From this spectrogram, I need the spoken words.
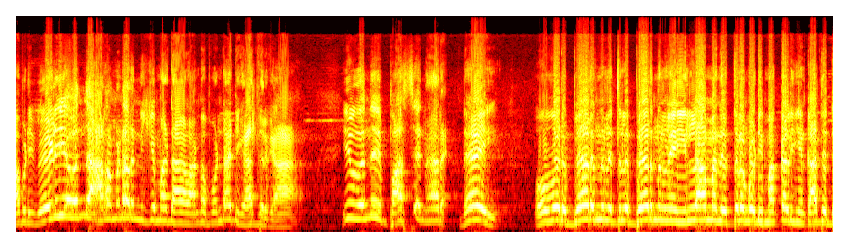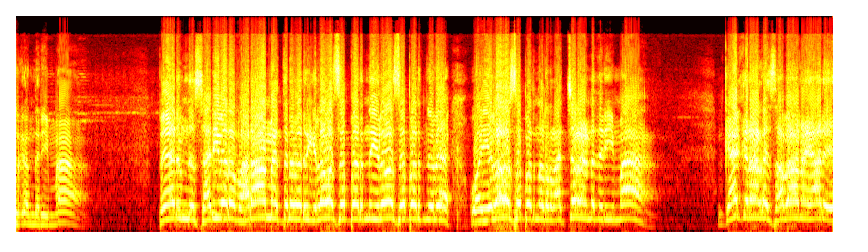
அப்படி வெளியே வந்து அரை மணி நேரம் நிற்க மாட்டாங்களா? அங்கே பொண்டாட்டி காத்திருக்கா? இவங்க வந்து பஸ்ஸை நேரம் டேய் ஒவ்வொரு பேருந்து நிலையத்தில் பேருந்து நிலையம் இல்லாமல் இந்த இத்தனை கோடி மக்கள் இங்கே காத்துட்ருக்கான் தெரியுமா? பேருந்து சரிவர வராம எத்தனை பேருக்கு இலவச பேருந்து இலவச பேருந்து இலவச பேருந்து ரச்சனை என்ன தெரியுமா? கேட்கிறாள் சபான யாரு?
